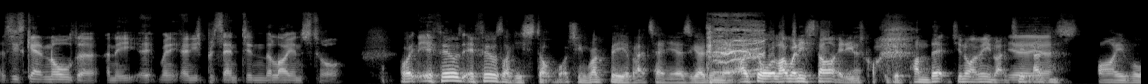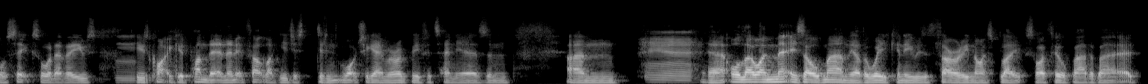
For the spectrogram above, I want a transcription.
as he's getting older and he when, and he's presenting the Lions tour, Well, it feels it feels like he stopped watching rugby about ten years ago, didn't it? I thought like when he started, he was quite a good pundit. Do you know what I mean? Like Yeah, yeah. 2005 or six or whatever, he was Mm. he was quite a good pundit, and then it felt like he just didn't watch a game of rugby for ten years. And um, yeah, yeah, although I met his old man the other week, and he was a thoroughly nice bloke, so I feel bad about it.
